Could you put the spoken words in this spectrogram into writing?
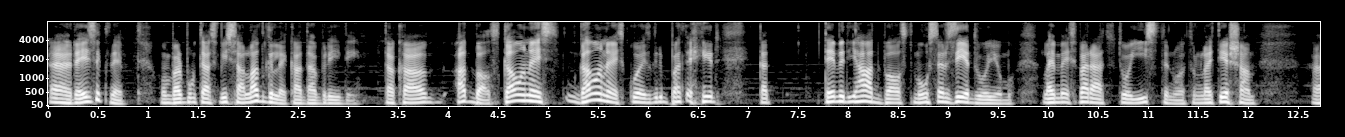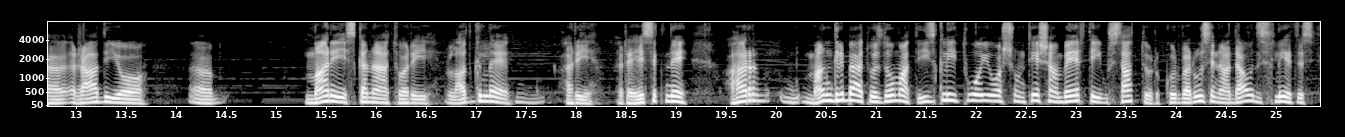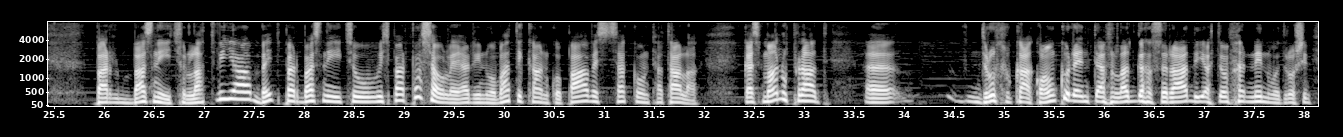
Reizekne, un varbūt tās visā Latgalē kādā brīdī. Tā kā atbalsts. Galvenais, galvenais, ko es gribu pateikt, ir, ka tev ir jāatbalsta mūs ar ziedojumu, lai mēs varētu to īstenot un lai tiešām uh, radio uh, Marija skanētu arī Latgalē, arī Reizeknē, ar, man gribētu domāt, izglītojošu un tiešām vērtīgu saturu, kur var uzzināt daudzas lietas par baznīcu Latvijā, bet par baznīcu vispār pasaulē, arī no Vatikāna, ko pāvests saka un tā tālāk. Kas, manuprāt, uh, drusku kā konkurentam Latvijas rādio tomēr nenodrošina.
